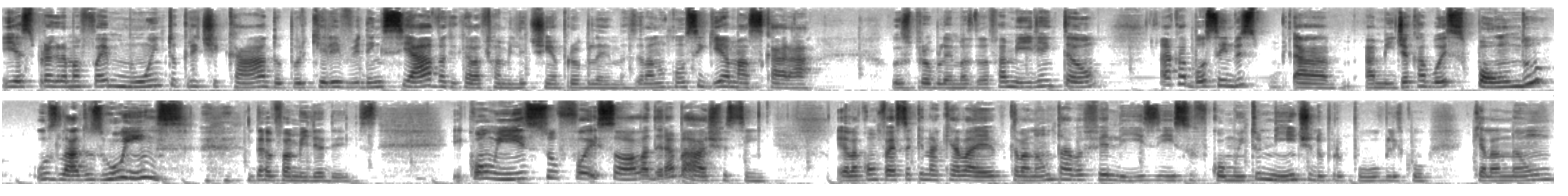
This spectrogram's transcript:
E esse programa foi muito criticado porque ele evidenciava que aquela família tinha problemas. Ela não conseguia mascarar os problemas da família, então acabou sendo a, a mídia acabou expondo os lados ruins da família deles. E com isso foi só ladeira abaixo, assim. Ela confessa que naquela época ela não estava feliz e isso ficou muito nítido para o público, que ela não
